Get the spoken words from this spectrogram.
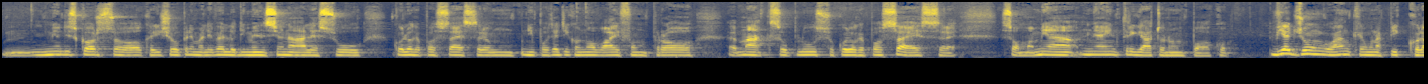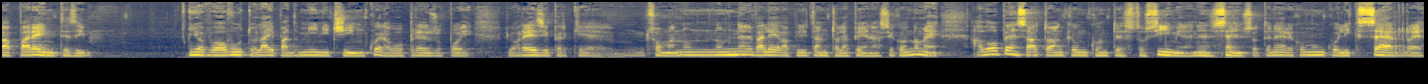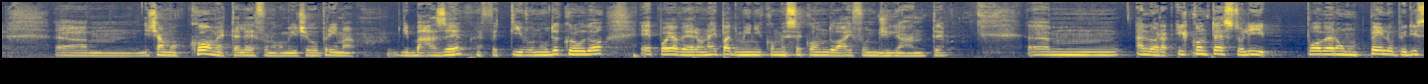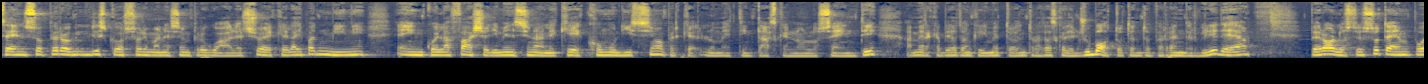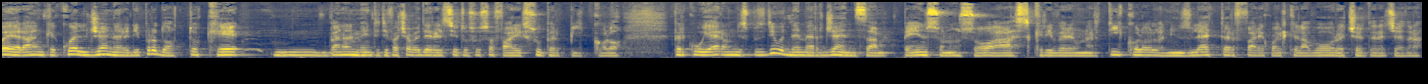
mm, il mio discorso che dicevo prima a livello dimensionale su quello che possa essere un, un ipotetico nuovo iPhone Pro eh, Max o Plus o quello che possa essere, insomma mi ha, mi ha intrigato non poco. Vi aggiungo anche una piccola parentesi io avevo avuto l'iPad mini 5, l'avevo preso, poi l'ho resi perché insomma non, non, ne valeva più di tanto la pena secondo me. Avevo pensato anche a un contesto simile, nel senso tenere comunque l'XR ehm, diciamo come telefono, come dicevo prima, di base, effettivo, nudo e crudo, e poi avere un iPad mini come secondo iPhone gigante. Um, allora, il contesto lì può avere un pelo più di senso, però il discorso rimane sempre uguale, cioè che l'iPad mini è in quella fascia dimensionale che è comodissimo perché lo metti in tasca e non lo senti. A me era capitato anche di metterlo dentro la tasca del giubbotto, tanto per rendervi l'idea, però allo stesso tempo era anche quel genere di prodotto che banalmente ti faceva vedere il sito su Safari super piccolo per cui era un dispositivo d'emergenza, penso, non so, a scrivere un articolo, la newsletter, fare qualche lavoro, eccetera, eccetera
